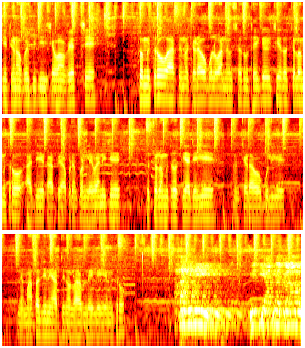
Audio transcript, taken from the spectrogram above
જે ટીણોભાઈ બીજી સેવામાં વ્યસ્ત છે. તો મિત્રો, આરતીનો ચડાવો બોલવાનું શરૂ થઈ ગયું છે. તો ચલો મિત્રો, આજે એક આરતી આપણે પણ લેવાની છે. તો ચલો મિત્રો, ત્યાં જઈએ અને ચડાવો બોલીએ અને માતાજીની આરતીનો લાભ લઈ લઈએ મિત્રો. માતાજીની બીજી આપના ચડાવો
